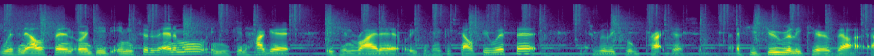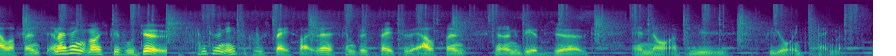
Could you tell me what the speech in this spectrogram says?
with an elephant or indeed any sort of animal and you can hug it, you can ride it or you can take a selfie with it, it's a really cool practice. If you do really care about elephants, and I think most people do, come to an ethical space like this. Come to a space where the elephants can only be observed and not abused for your entertainment.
